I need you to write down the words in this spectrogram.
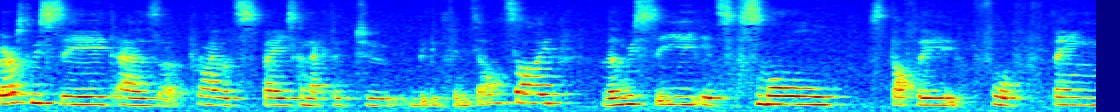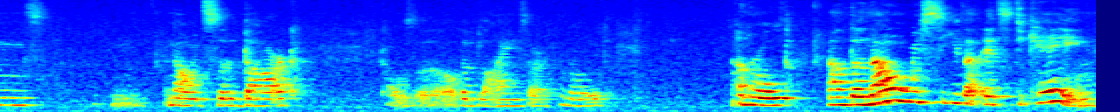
First we see it as a private space connected to big infinity outside. Then we see it's small, stuffy, full of things. Now it's uh, dark because uh, the blinds are rolled, unrolled. And uh, now we see that it's decaying.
